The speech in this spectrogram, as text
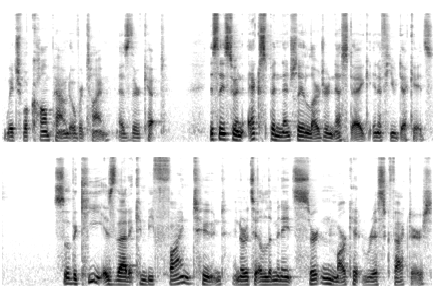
which will compound over time as they're kept. This leads to an exponentially larger nest egg in a few decades. So the key is that it can be fine-tuned in order to eliminate certain market risk factors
